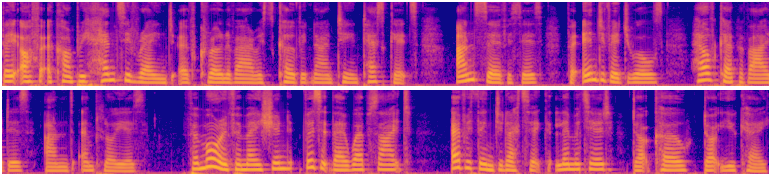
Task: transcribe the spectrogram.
They offer a comprehensive range of coronavirus COVID 19 test kits and services for individuals, healthcare providers, and employers. For more information, visit their website everythinggeneticlimited.co.uk.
